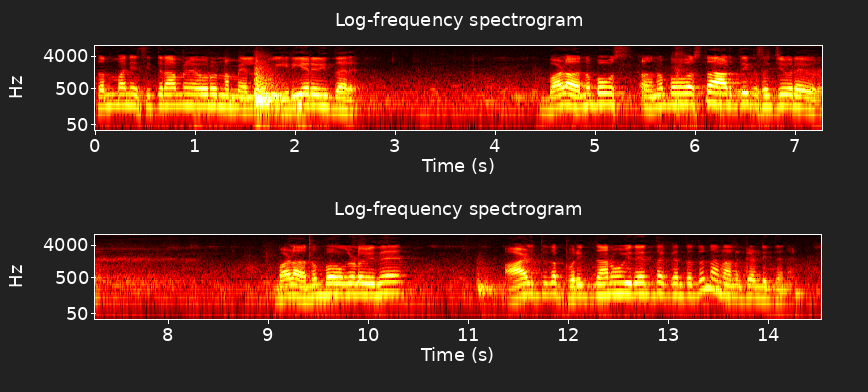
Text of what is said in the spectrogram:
ಸನ್ಮಾನ್ಯ ಸಿದ್ದರಾಮಯ್ಯವರು ನಮ್ಮೆಲ್ಲರಿಗೂ ಹಿರಿಯರಿದ್ದಾರೆ. ಭಾಳ ಅನುಭವಸ್ ಅನುಭವಸ್ಥ ಆರ್ಥಿಕ ಸಚಿವರೇ ಇವರು. ಭಾಳ ಅನುಭವಗಳು ಇದೆ, ಆಳ್ತದ ಪರಿಜ್ಞಾನವೂ ಇದೆ ಅಂತಕ್ಕಂಥದ್ದು ನಾನು ಅನ್ಕೊಂಡಿದ್ದೇನೆ.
